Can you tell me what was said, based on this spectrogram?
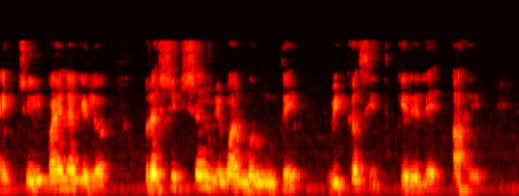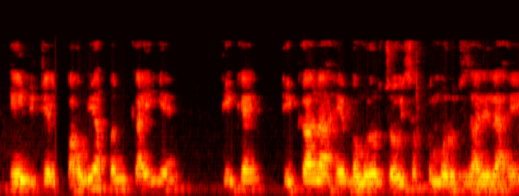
ऍक्च्युली पाहायला गेलं प्रशिक्षण विमान म्हणून ते विकसित केलेले आहे. हे डिटेल पाहूया आपण काही आहे. ठीक आहे. ठिकाण आहे बंगळूर चोवीस ऑक्टोबर रोजी झालेलं आहे.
